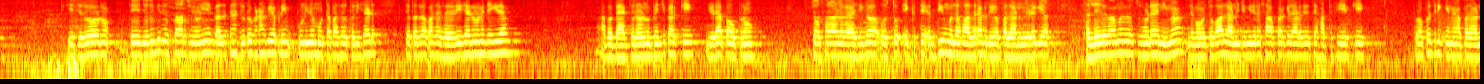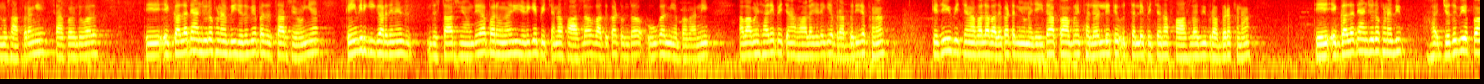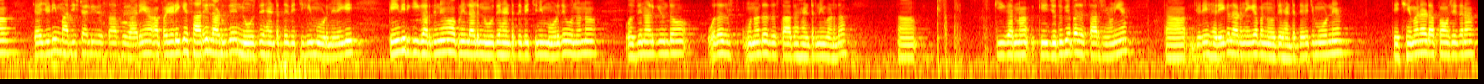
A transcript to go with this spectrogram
ਕਿ ਜਦੋਂ ਉਹਨੂੰ- ਤੇ ਜਦੋਂ ਵੀ ਦਸਤਾਰ ਸਿਉਣੀ ਹੈ, ਗੱਲ ਧਿਆਨ ਜ਼ਰੂਰ ਰੱਖਣਾ ਵੀ ਆਪਣੀ ਪੂਣੀ ਦਾ ਮੋਟਾ ਪਾਸਾ ਉਤਲੀ ਸਾਈਡ ਤੇ ਪਤਲਾ ਪਾਸਾ ਸਾਰੀ ਸਾਈਡ ਹੋਣਾ ਚਾਹੀਦਾ। ਆਪਾਂ ਬੈਕ ਤੋਂ ਲੜ ਨੂੰ ਪਿੰਚ ਕਰਕੇ, ਜਿਹੜਾ ਆਪਾਂ ਉੱਪਰੋਂ ਚੌਥਾ ਲੜ ਲਗਾਇਆ ਸੀਗਾ, ਉਸ ਤੋਂ ਇੱਕ ਤੇ ਅੱਧੀ ਉਂਗਲ ਦਾ ਫਾਲਦਾ ਰੱਖਦੇ ਹੋ ਆਪਾਂ ਲੜ ਨੂੰ ਜਿਹੜਾ ਗਿਆ ਥੱਲੇ ਲਗਾਵਾਂਗੇ, ਉਸ ਤੋਂ ਥੋੜਾ ਨੀਵਾਂ। ਲਗਾਉਣ ਤੋਂ ਬਾਅਦ ਲੜ ਨੂੰ ਚੰਗੀ ਤਰ੍ਹਾਂ ਸਾਫ਼ ਕਰਕੇ ਲੜ ਦੇ ਉੱਤੇ ਹੱਥ ਫੇਰ ਕੇ ਪ੍ਰੋਪਰ ਤਰੀਕੇ ਨਾਲ ਆਪਾਂ ਲੜ ਨੂੰ ਸਾਫ਼ ਕਰਾਂਗੇ। ਸਾਫ਼ ਕਰਨ ਤੋਂ ਬਾਅਦ ਤੇ ਇੱਕ ਗੱਲ ਦਾ ਧਿਆਨ ਜ਼ਰੂਰ ਰੱਖਣਾ ਵੀ ਜਦੋਂ ਵੀ ਆਪਾਂ ਦਸਤਾਰ ਸਿਉਣੀ ਆ, ਕਈ ਵੀਰ ਕੀ ਕਰਦੇ ਨੇ, ਦ- ਦਸਤਾਰ ਸਿਉਂਦੇ ਆ, ਪਰ ਉਹਨਾਂ ਦੀ ਜਿਹੜੀ ਕਿ ਪੇਚਾਂ ਦਾ ਫਾਸਲਾ ਵੱਧ ਘੱਟ ਹੁੰਦਾ, ਉਹ ਗੱਲ ਨਹੀਂ ਆਪਾਂ ਕਰਨੀ। ਆਪਾਂ ਆਪਣੇ ਸਾਰੇ ਪੇਚਾਂ ਦਾ ਫਾਸਲਾ ਜਿਹੜਾ ਕਿ ਬਰਾਬਰ ਹੀ ਰੱਖਣਾ। ਕਿਸੇ ਵੀ ਪੇਚਾਂ ਦਾ ਫਾਸਲਾ ਵੱਧ ਘੱਟ ਨਹੀਂ ਹੋਣਾ ਚਾਹੀਦਾ। ਆਪਾਂ ਆਪਣੇ ਥੱਲੇਲੇ ਤੇ ਉੱਤਰਲੇ ਪੇਚਾਂ ਦਾ ਫਾਸਲਾ ਵੀ ਬਰਾਬਰ ਰੱਖਣਾ। ਤੇ ਇੱਕ ਗੱਲ ਦਾ ਧਿਆਨ ਜ਼ਰੂਰ ਰੱਖਣਾ ਵੀ ਹ- ਜਦੋਂ ਵੀ ਆਪਾਂ ਚਾਹੇ ਜਿਹੜੀ ਮਰਜ਼ੀ ਸਟਾਈਲ ਦੀ ਦਸਤਾਰ ਸਜਾ ਰਹੇ ਆ ਆਪਾਂ ਜਿਹੜੇ ਕਿ ਸਾਰੇ ਲਾੜੂ ਦੇ ਨੋਜ਼ ਦੇ ਹੈਂਡ ਦੇ ਵਿੱਚ ਹੀ ਮੋੜਨੇ ਨੇਗੇ। ਕਈ ਵੀਰ ਕੀ ਕਰਦੇ ਨੇ ਉਹ ਆਪਣੇ ਲੜ ਨੋਜ਼ ਦੇ ਹੈਂਡ ਦੇ ਵਿੱਚ ਨਹੀਂ ਮੋੜਦੇ, ਉਹਨਾਂ ਨਾਲ ਉਸ ਦੇ ਨਾਲ ਕੀ ਹੁੰਦਾ, ਉਹਦਾ ਦਸ- ਉਹਨਾਂ ਦਾ ਦਸਤਾਰ ਦਾ ਹੈਂਡ ਨਹੀਂ ਬਣਦਾ। ਤਾਂ ਕੀ ਕਰਨਾ, ਕਿ ਜਦੋਂ ਵੀ ਆਪਾਂ ਦਸਤਾਰ ਸਿਉਣੀ ਆ, ਤਾਂ ਜਿਹੜੇ ਹਰੇਕ ਲੜ ਨੇਗੇ ਆਪਾਂ ਨੋਜ਼ ਦੇ ਹੈਂਡ ਦੇ ਵਿੱਚ ਮੋੜਨੇ ਆ। ਤੇ ਛੇਵਾਂ ਲੜ ਆਪਾਂ ਉਸੇ ਤਰ੍ਹਾਂ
